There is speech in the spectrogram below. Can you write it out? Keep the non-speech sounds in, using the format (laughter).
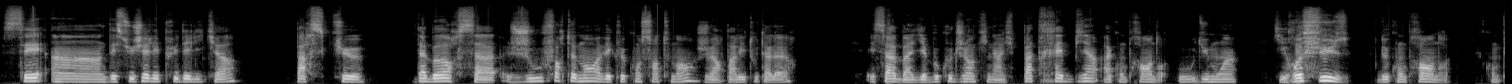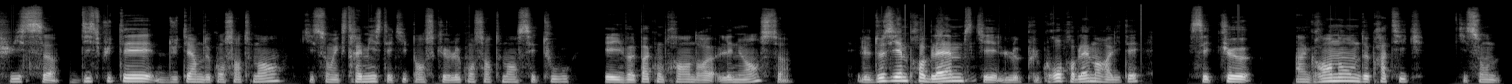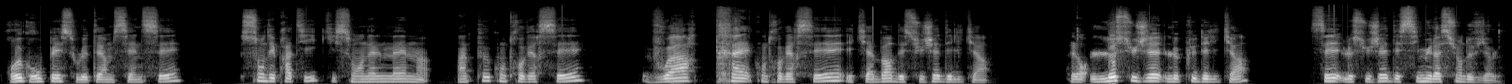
c'est un des sujets les plus délicats, parce que d'abord ça joue fortement avec le consentement, je vais en reparler tout à l'heure, et ça, ben, il y a beaucoup de gens qui n'arrivent pas très bien à comprendre, ou du moins qui refusent de comprendre qu'on puisse discuter du terme de consentement, qui sont extrémistes et qui pensent que le consentement c'est tout et ils ne veulent pas comprendre les nuances. le deuxième problème, ce qui est le plus gros problème en réalité, c'est que un grand nombre de pratiques qui sont regroupées sous le terme CNC sont des pratiques qui sont en elles-mêmes un peu controversées, voire très controversées et qui abordent des sujets délicats. Alors le sujet le plus délicat, c'est le sujet des simulations de viol.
